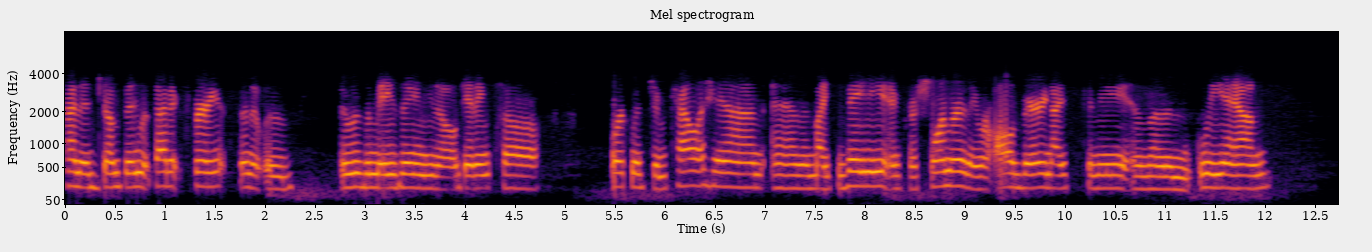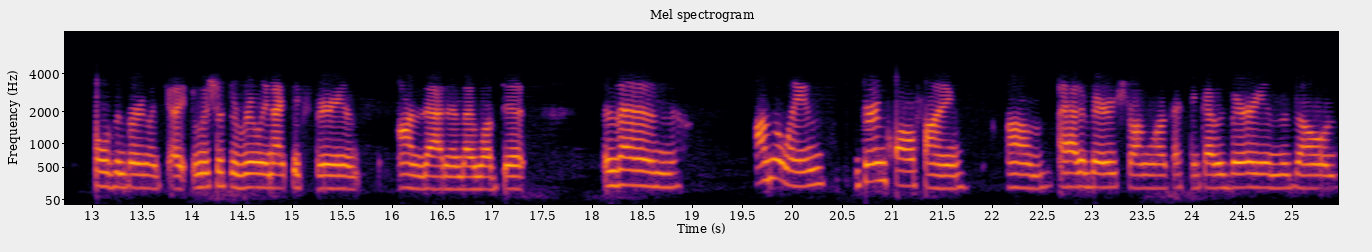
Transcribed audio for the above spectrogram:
kind of jump in with that experience. And it was it was amazing, you know, getting to work with Jim Callahan and then Mike Devaney and Chris Schlemmer. They were all very nice to me. And then Leanne Holzenberg, like I, it was just a really nice experience on that end. I loved it. And then on the lanes during qualifying, um, I had a very strong look. I think I was very in the zone.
